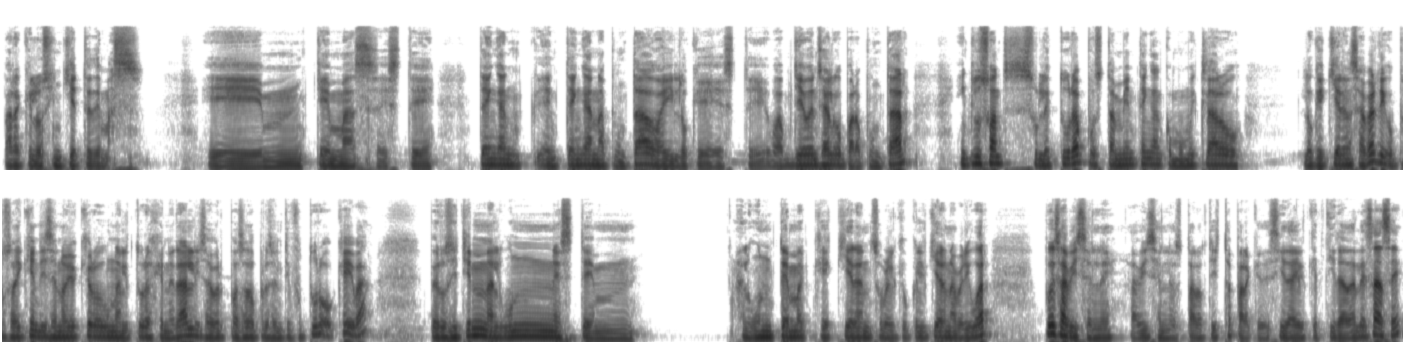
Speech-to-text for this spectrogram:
para que los inquiete de más. Em, ¿Qué más? Este, tengan, eh, tengan apuntado ahí lo que, este, llévense algo para apuntar. Incluso antes de su lectura, pues también tengan como muy claro lo que quieren saber. Digo, pues hay quien dice, no, yo quiero una lectura general y saber pasado, presente y futuro. Ok, va. Pero si tienen algún, este, mm, algún tema que quieran, sobre el que, quieran averiguar, pues avísenle, avísenle a los tarotistas para que decida él qué tirada les hace,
